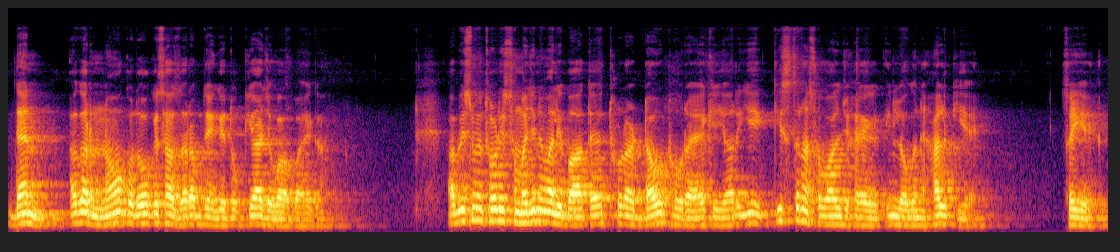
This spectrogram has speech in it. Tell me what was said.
देन अगर नौ को दो के साथ ज़रब देंगे तो क्या जवाब आएगा? अब इसमें थोड़ी समझने वाली बात है, थोड़ा डाउट हो रहा है कि यार ये किस तरह सवाल जो है इन लोगों ने हल किया है। सही है।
